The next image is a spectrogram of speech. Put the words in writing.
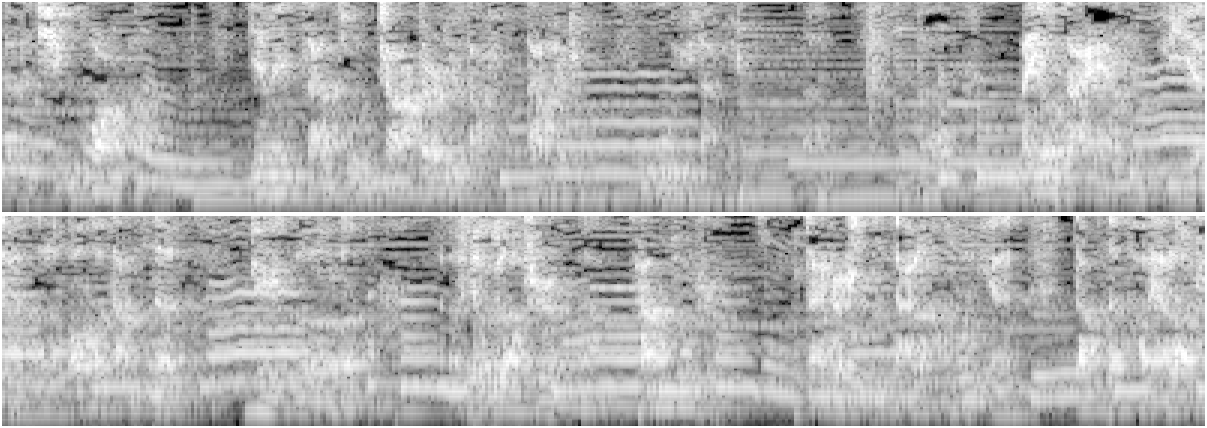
呃情况啊。因为咱就扎根于大学大学城，服务于大学城啊，呃，没有再能理解咱们了。包括咱们的这个呃英语老师啊，他们就是。在这儿已经待了好多年，咱们的考研老师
